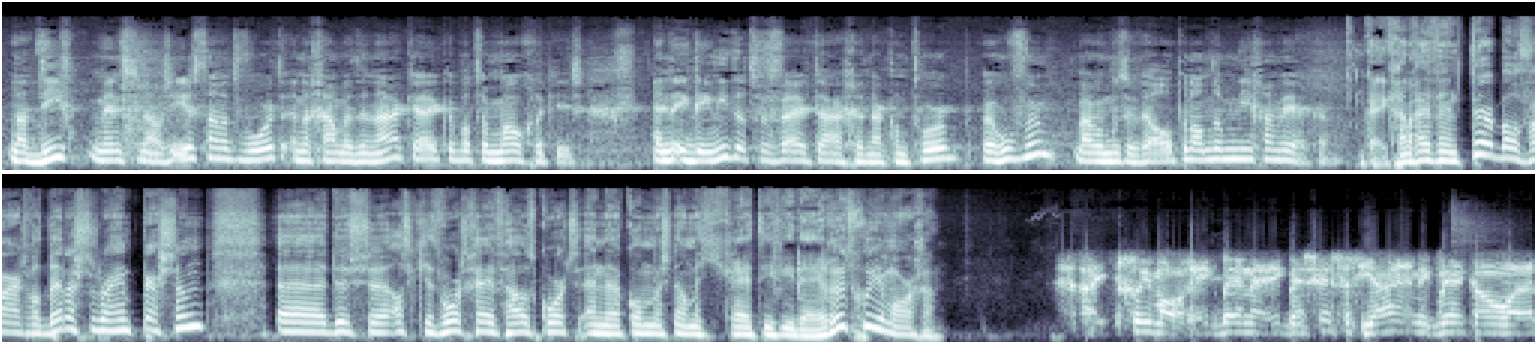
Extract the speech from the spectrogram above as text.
Laat die mensen nou eens eerst aan het woord... en dan gaan we daarna kijken wat er mogelijk is. En ik denk niet dat we vijf dagen naar kantoor eh, hoeven... maar we moeten wel op een andere manier gaan werken. Oké, ik ga nog even in turbovaart wat bellers er doorheen persen. Eh, dus als ik je het woord geef, houd kort en kom snel met je creatieve idee. Ruud, goedemorgen. Goedemorgen, ik ben, eh, ik ben 60 jaar en ik werk al eh,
